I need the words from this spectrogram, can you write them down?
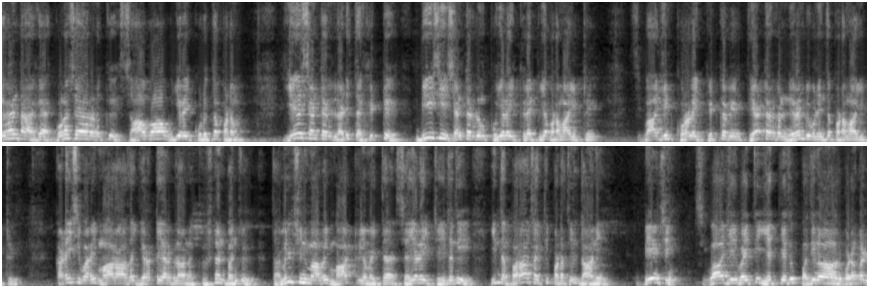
இரண்டாக குணசேகரனுக்கு சாவா உயிரை கொடுத்த படம். ஏ சென்டரில் அடித்த ஹிட்டு பிசி சென்டரிலும் புயலை கிளப்பிய படமாயிற்று. சிவாஜியின் குரலை கேட்கவே தியேட்டர்கள் நிரம்பி வழிந்த படமாயிற்று. கடைசி வரை மாறாத இரட்டையர்களான கிருஷ்ணன் பஞ்சு தமிழ் சினிமாவை மாற்றியமைத்த செயலை செய்தது இந்த பராசக்தி படத்தில் தானே. பீம்சிங் சிவாஜியை வைத்து இயக்கியது பதினாறு படங்கள்.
